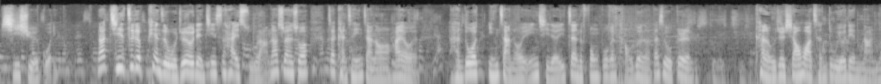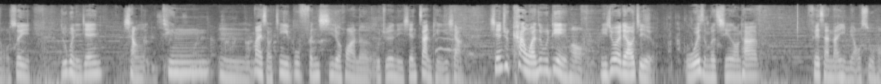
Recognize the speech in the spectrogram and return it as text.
吸血鬼。那其实这个片子我觉得有点惊世骇俗啦。那虽然说在坎城影展哦，还有很多影展哦，引起了一阵的风波跟讨论了，但是我个人看了，我觉得消化程度有点难哦。所以如果你今天想听嗯麦嫂进一步分析的话呢，我觉得你先暂停一下，先去看完这部电影哦，你就会了解我为什么形容它。非常难以描述哈，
